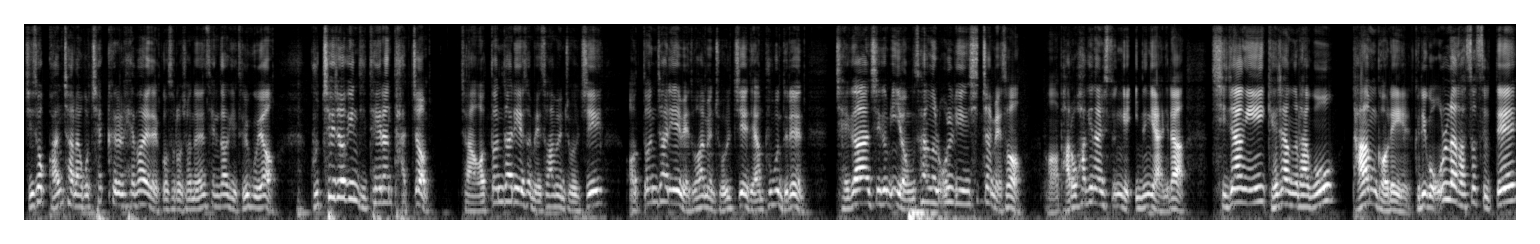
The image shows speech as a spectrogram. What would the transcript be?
지속 관찰하고 체크를 해봐야 될 것으로 저는 생각이 들고요. 구체적인 디테일한 타점, 자 어떤 자리에서 매수하면 좋을지, 어떤 자리에 매도하면 좋을지에 대한 부분들은 제가 지금 이 영상을 올린 시점에서 어, 바로 확인할 수 있는 게, 있는 게 아니라 시장이 개장을 하고 다음 거래일 그리고 올라갔었을 때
